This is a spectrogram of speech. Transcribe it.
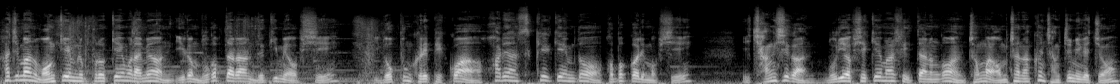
하지만 원게임 루프로 게임을 하면 이런 무겁다라는 느낌이 없이 이 높은 그래픽과 화려한 스킬 게임도 버벅거림 없이 이 장시간 무리 없이 게임할 수 있다는 건 정말 엄청난 큰 장점이겠죠.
